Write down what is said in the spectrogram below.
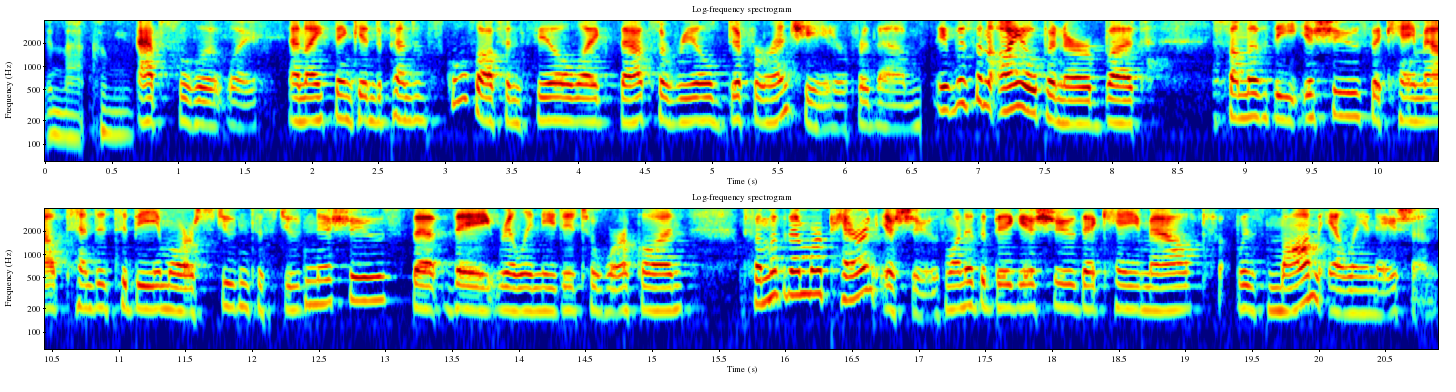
in that community. Absolutely. And I think independent schools often feel like that's a real differentiator for them. It was an eye opener, but some of the issues that came out tended to be more student to student issues that they really needed to work on. Some of them were parent issues. One of the big issue that came out was mom alienation.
